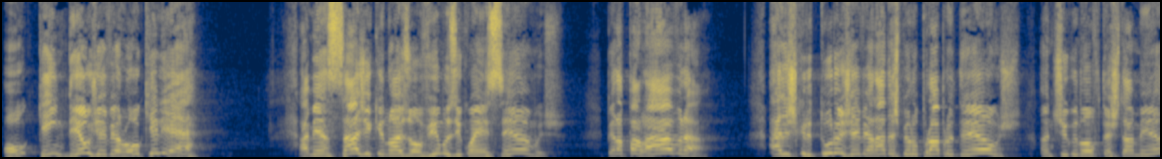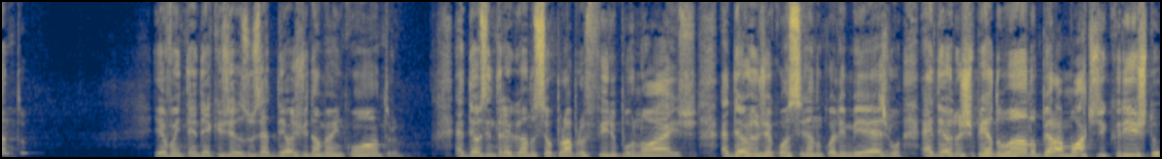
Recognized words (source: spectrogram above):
ou quem Deus revelou que ele é. A mensagem que nós ouvimos e conhecemos pela palavra, as escrituras reveladas pelo próprio Deus, Antigo e Novo Testamento. E eu vou entender que Jesus é Deus vindo ao meu encontro. É Deus entregando o seu próprio filho por nós, é Deus nos reconciliando com Ele mesmo, é Deus nos perdoando pela morte de Cristo,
